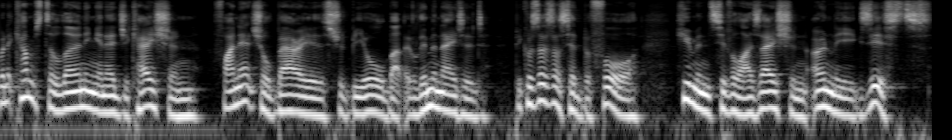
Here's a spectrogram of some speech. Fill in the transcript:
When it comes to learning and education, financial barriers should be all but eliminated. Because as I said before, human civilization only exists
